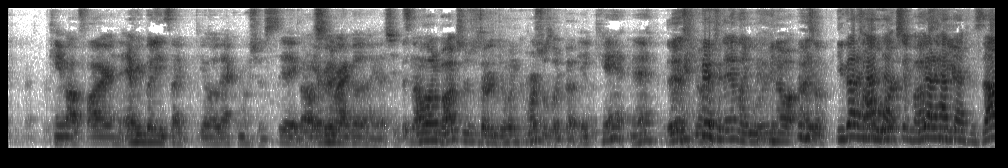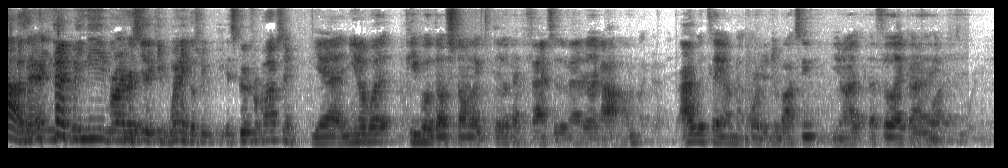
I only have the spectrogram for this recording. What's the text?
Came out fire, and everybody's like, "Yo, that commercial's sick." Oh, sick. Everywhere I go, like that shit's There's sick. not a lot of boxers that are doing commercials like that. They can't, man. This, you understand? Like, you know, as a You gotta have that. works in You gotta have that facade, man. we need Ryan Garcia to keep winning because it's good for boxing. Yeah, and you know what? People don't like to look at the facts of the matter. Like I, I'm, I would say I'm important to boxing. You know, I, I feel like I,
